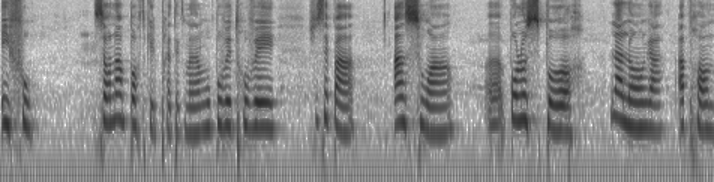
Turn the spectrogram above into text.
il faut. Sur n'importe quel prétexte, madame, vous pouvez trouver, je ne sais pas, un soin euh, pour le sport, la langue à apprendre,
